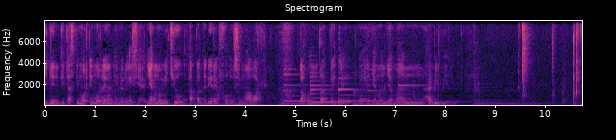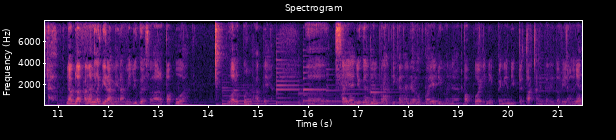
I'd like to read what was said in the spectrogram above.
identitas Timur Timur dengan Indonesia yang memicu apa tadi revolusi Mawar. Tahun berapa itu ya? Zaman zaman Habibie. Nah belakangan lagi rame-rame juga soal Papua. Walaupun apa ya uh, saya juga memperhatikan ada upaya di mana Papua ini pengen dipetakan teritorialnya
